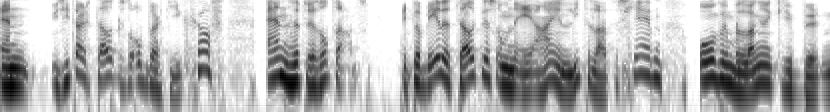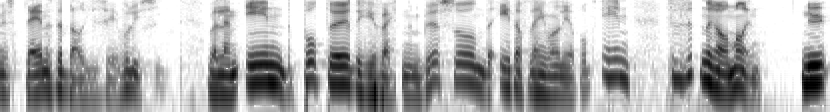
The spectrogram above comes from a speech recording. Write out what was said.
En u ziet daar telkens de opdracht die ik gaf en het resultaat. Ik probeerde telkens om een AI een lied te laten schrijven over een belangrijke gebeurtenis tijdens de Belgische Revolutie. Willem I, de potter, de gevechten in Brussel, de eetaflegging van Leopold I, ze zitten er allemaal in. Nu,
